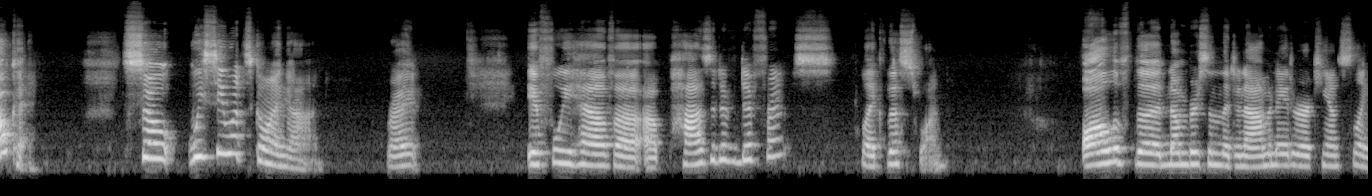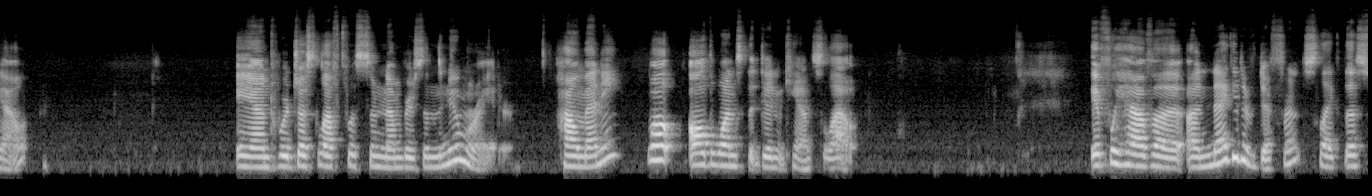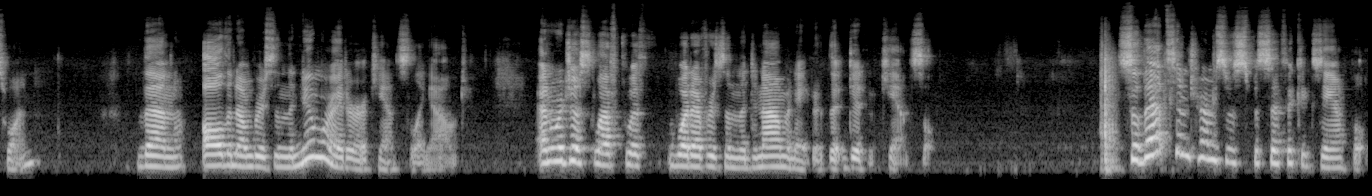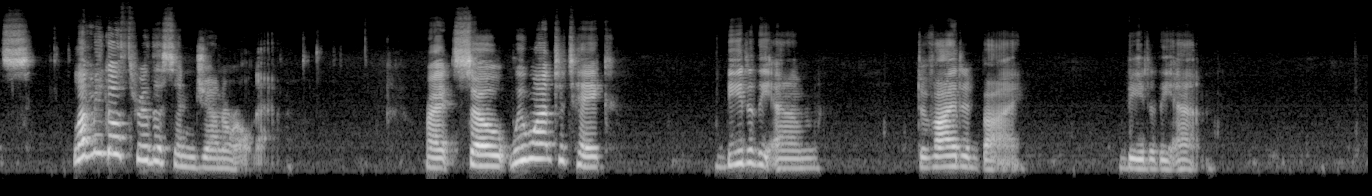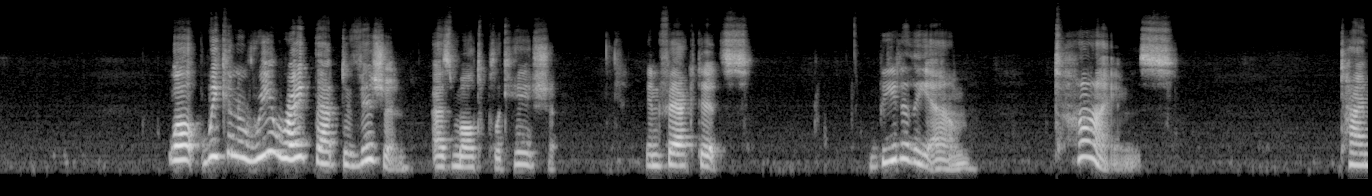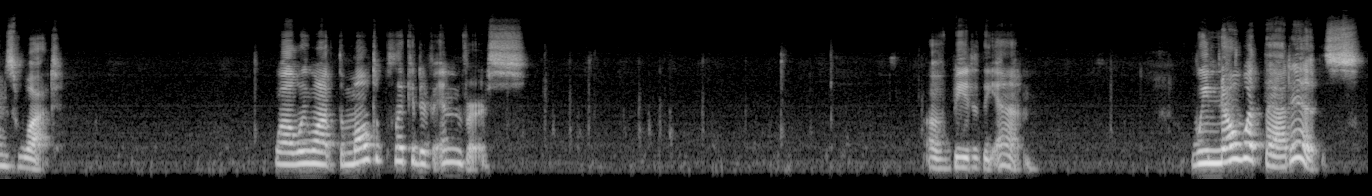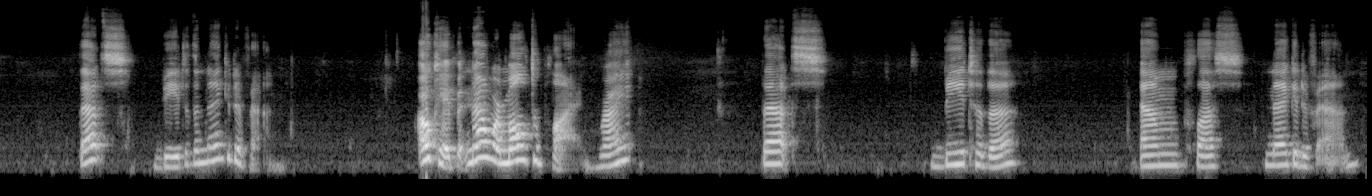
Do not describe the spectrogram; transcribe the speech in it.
Okay, so we see what's going on, right? If we have a, a positive difference, like this one, all of the numbers in the denominator are canceling out. And we're just left with some numbers in the numerator. How many? Well, all the ones that didn't cancel out. If we have a, a negative difference, like this one, then all the numbers in the numerator are canceling out. And we're just left with whatever's in the denominator that didn't cancel. So that's in terms of specific examples. Let me go through this in general now. Right, so we want to take b to the m divided by b to the n. Well, we can rewrite that division as multiplication. In fact, it's b to the m times, times what? Well, we want the multiplicative inverse of b to the n. We know what that is. That's b to the negative n. Okay, but now we're multiplying, right? That's b to the m plus negative n.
